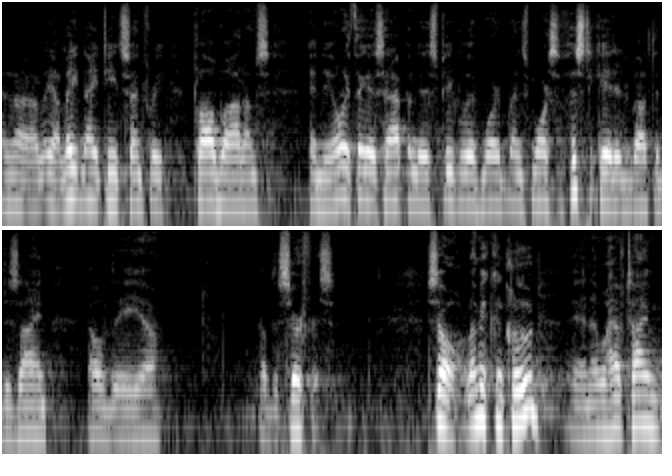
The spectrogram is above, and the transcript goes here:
uh, yeah, late 19th century plow bottoms. And the only thing that's happened is people have more, been more sophisticated about the design of the, uh, of the surface. So let me conclude, and I will have time,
